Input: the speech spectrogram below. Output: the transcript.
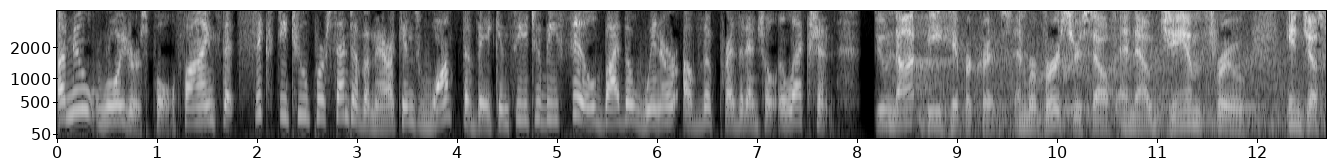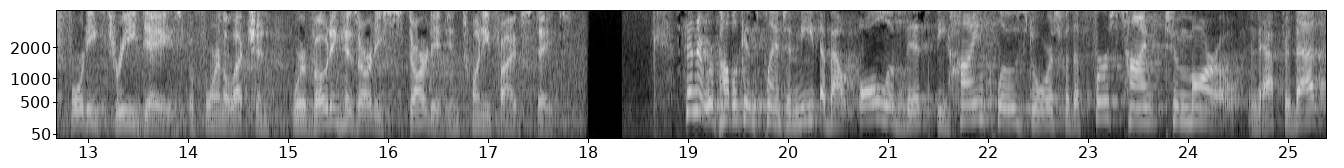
A new Reuters poll finds that 62% of Americans want the vacancy to be filled by the winner of the presidential election. Do not be hypocrites and reverse yourself and now jam through in just 43 days before an election where voting has already started in 25 states. Senate Republicans plan to meet about all of this behind closed doors for the first time tomorrow. And after that,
